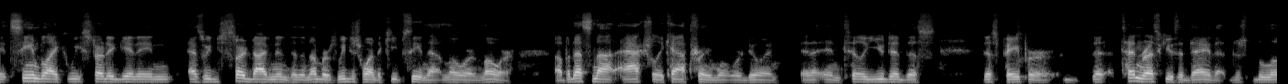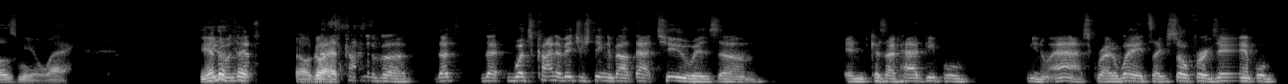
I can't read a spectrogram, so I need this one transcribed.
it seemed like we started getting, as we started diving into the numbers, we just wanted to keep seeing that lower and lower. Uh, but that's not actually capturing what we're doing. And, until you did this this paper, the 10 rescues a day, that just blows me away. The you other know, thing, oh, go that's ahead. Kind of a that's that. What's kind of interesting about that too is, um, and because I've had people, you know, ask right away. It's like so. For example,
